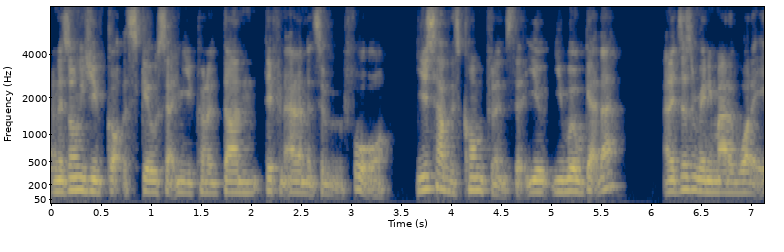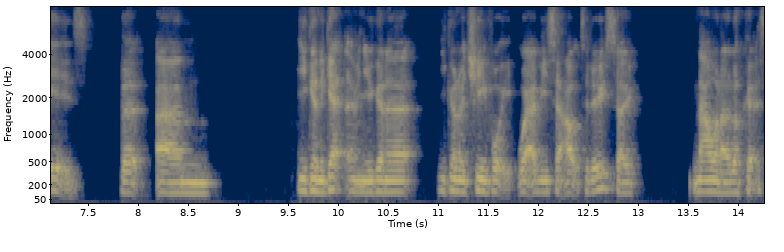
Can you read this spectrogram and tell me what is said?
and as long as you've got the skill set and you've kind of done different elements of it before you just have this confidence that you you will get there. And it doesn't really matter what it is that um you're going to get there and you're going to you're going to achieve what, whatever you set out to do. So now when I look at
